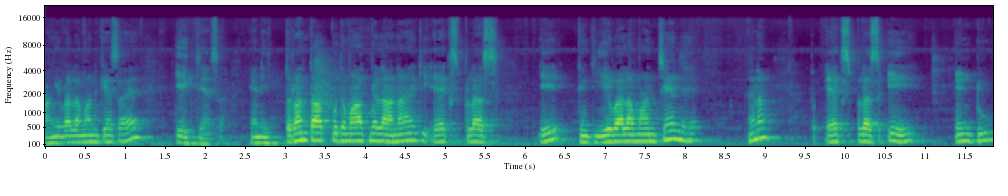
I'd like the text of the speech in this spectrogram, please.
आगे वाला मान कैसा है? एक जैसा। यानी तुरंत आपको दिमाग में लाना है कि x प्लस ए क्योंकि ये वाला मान चेंज है है ना? तो x plus a into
